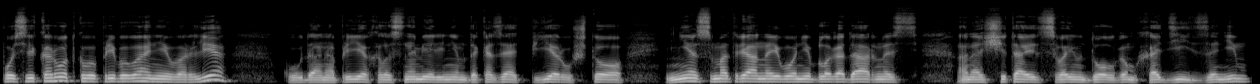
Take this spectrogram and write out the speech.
после короткого пребывания в Орле, куда она приехала с намерением доказать Пьеру, что, несмотря на его неблагодарность, она считает своим долгом ходить за ним,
